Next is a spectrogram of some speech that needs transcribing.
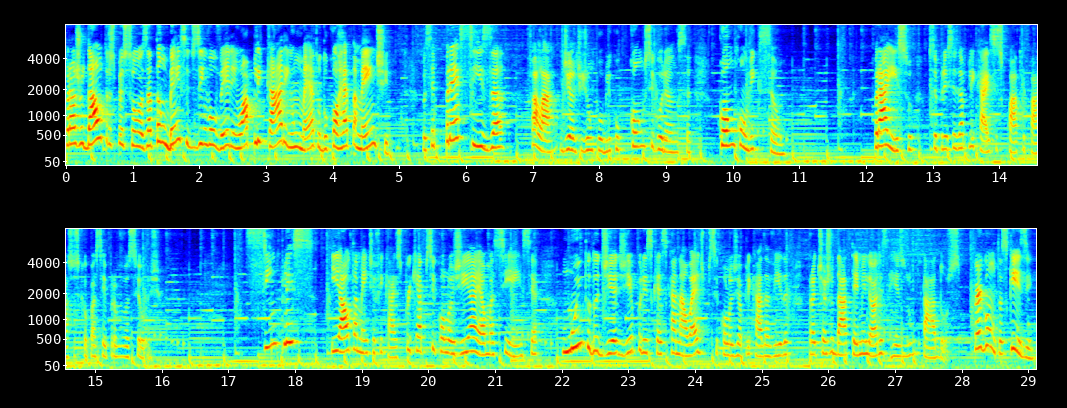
para ajudar outras pessoas a também se desenvolverem ou aplicarem um método corretamente, você precisa falar diante de um público com segurança, com convicção. Para isso, você precisa aplicar esses quatro passos que eu passei para você hoje. Simples e altamente eficaz, porque a psicologia é uma ciência muito do dia a dia, por isso que esse canal é de psicologia aplicada à vida para te ajudar a ter melhores resultados. Perguntas, Kizzy?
